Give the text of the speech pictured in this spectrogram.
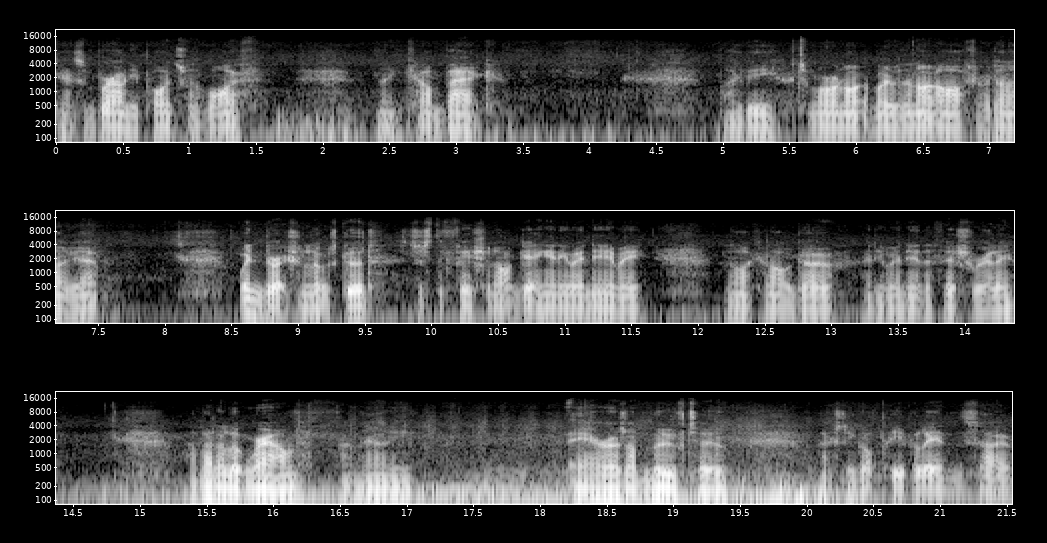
get some brownie points for the wife, and then come back. Maybe tomorrow night, maybe the night after, I don't know yet. Wind direction looks good, it's just the fish are not getting anywhere near me, and I cannot go anywhere near the fish really. I've had a look round, and the only areas I've moved to actually got people in, so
